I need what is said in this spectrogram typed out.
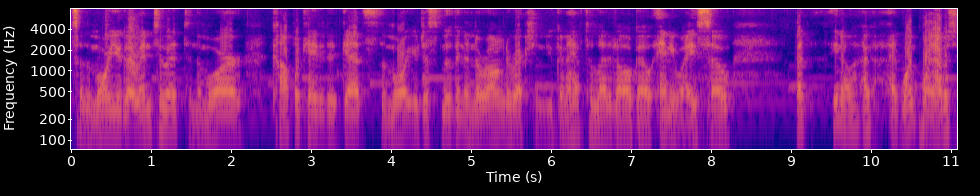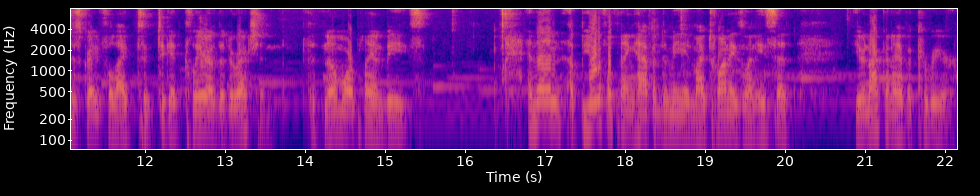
So the more you go into it and the more complicated it gets, the more you're just moving in the wrong direction. You're going to have to let it all go anyway. So, but you know, I, at one point I was just grateful like to, to get clear of the direction, that no more plan Bs. And then a beautiful thing happened to me in my 20s when he said, you're not going to have a career.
